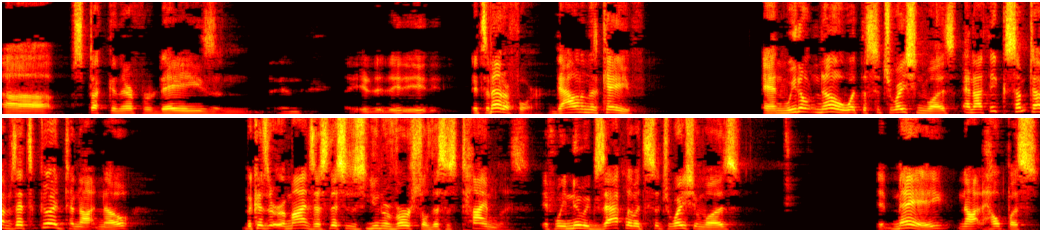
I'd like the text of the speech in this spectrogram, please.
uh, stuck in there for days and, and it, it, it, it's a metaphor down in the cave. And we don't know what the situation was. And I think sometimes that's good to not know because it reminds us this is universal. This is timeless. If we knew exactly what the situation was, it may not help us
